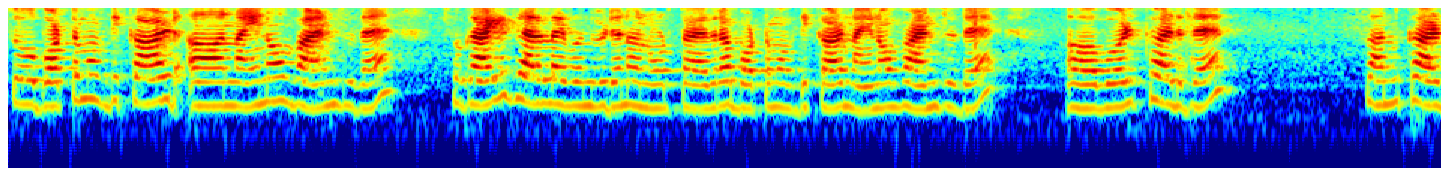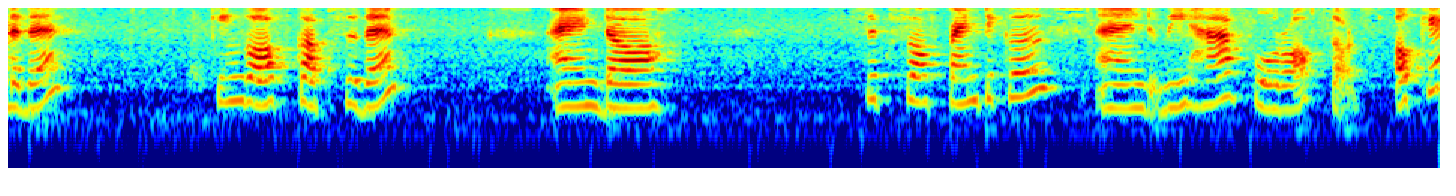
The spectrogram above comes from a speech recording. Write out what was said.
so bottom of the card nine of wands ಇದೆ. ಸೊ ಗೈಸ್ ಯಾರೆಲ್ಲ ಈ ಒಂದು ವಿಡಿಯೋನ ನೋಡ್ತಾ ಇದ್ರ bottom of the card nine of wands ಇದೆ. ವರ್ಲ್ಡ್ ಕಾರ್ಡ್ ಇದೆ. ಸನ್ ಕಾರ್ಡ್ ಇದೆ. ಕಿಂಗ್ ಆಫ್ ಕಪ್ಸ್ ಇದೆ. And six of pentacles and we have four of swords okay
